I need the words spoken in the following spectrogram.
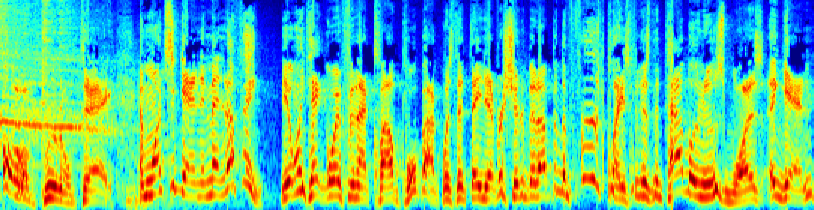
Oh, brutal day. And once again, it meant nothing. The only takeaway from that cloud pullback was that they never should have been up in the first place because the Tableau news was, again,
